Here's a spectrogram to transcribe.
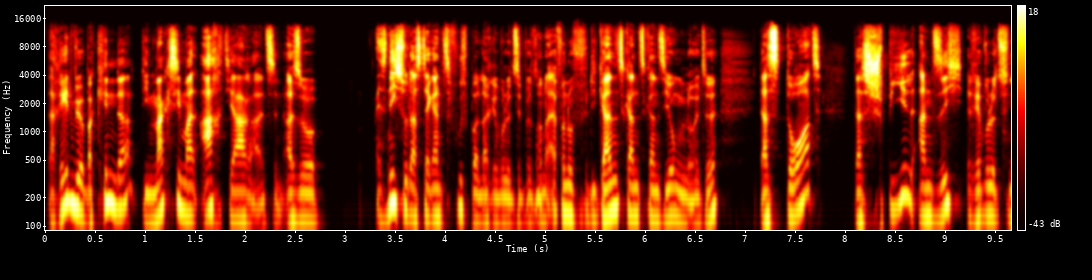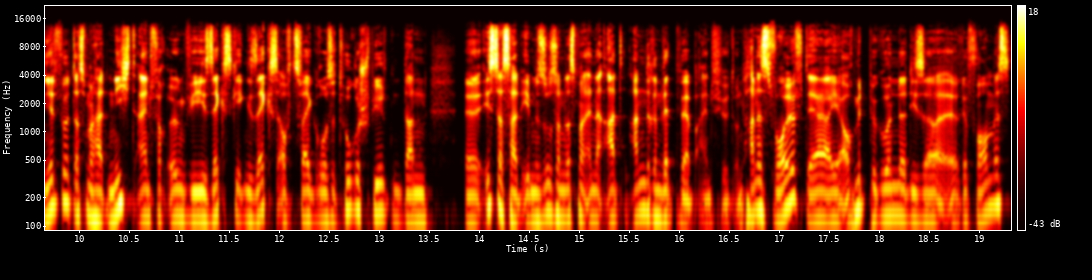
da reden wir über Kinder, die maximal acht Jahre alt sind, also ist nicht so, dass der ganze Fußball da revolutioniert wird, sondern einfach nur für die ganz, ganz, ganz jungen Leute, dass dort das Spiel an sich revolutioniert wird, dass man halt nicht einfach irgendwie 6 gegen 6 auf zwei große Tore spielt und dann äh, ist das halt eben so, sondern dass man eine Art anderen Wettbewerb einführt. Und Hannes Wolf, der ja auch Mitbegründer dieser äh, Reform ist,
